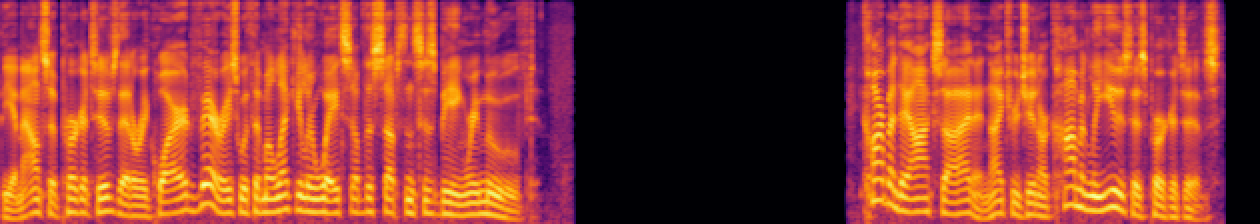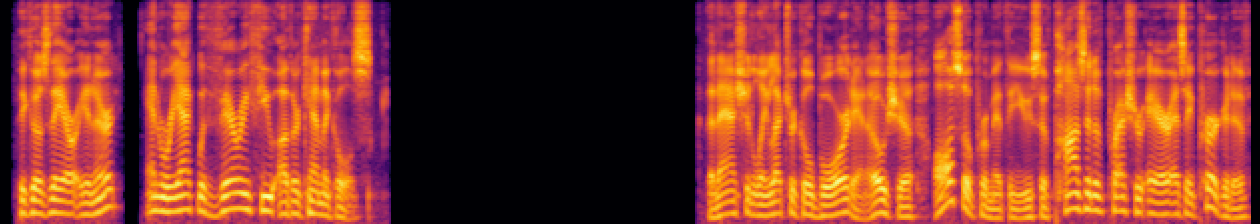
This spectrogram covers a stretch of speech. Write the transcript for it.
The amounts of purgatives that are required varies with the molecular weights of the substances being removed. Carbon dioxide and nitrogen are commonly used as purgatives because they are inert and react with very few other chemicals. The National Electrical Board and OSHA also permit the use of positive pressure air as a purgative,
